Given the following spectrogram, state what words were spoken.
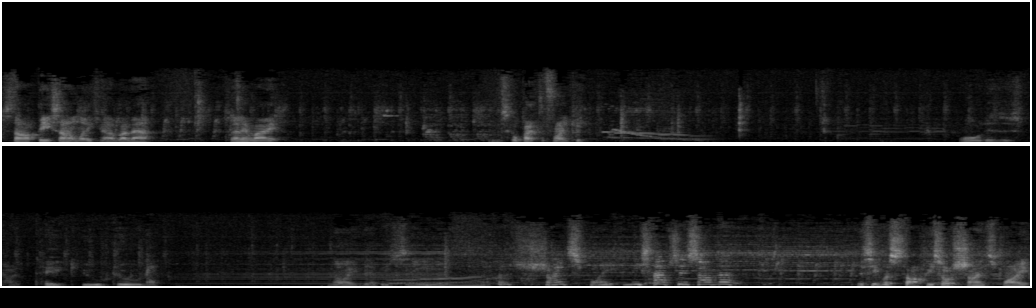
Star piece, I don't really care about that. So anyway, let's go back to Frankie. Where does this pipe take you to? No. No, wait, see. a shine sprite in these houses on there. It's either Starpiece or shine sprite.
